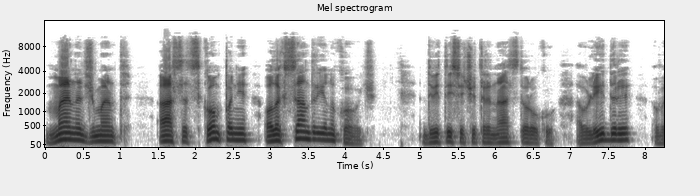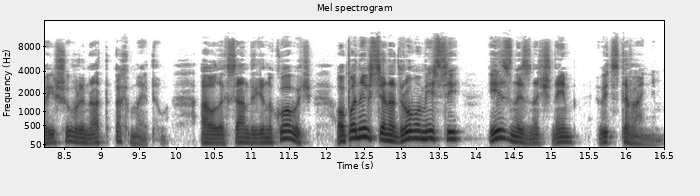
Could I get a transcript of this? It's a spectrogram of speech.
Management Assets Company Олександр Янукович. 2013 року в лідери вийшов Ренат Ахметов, а Олександр Янукович опинився на другому місці із незначним відставанням.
